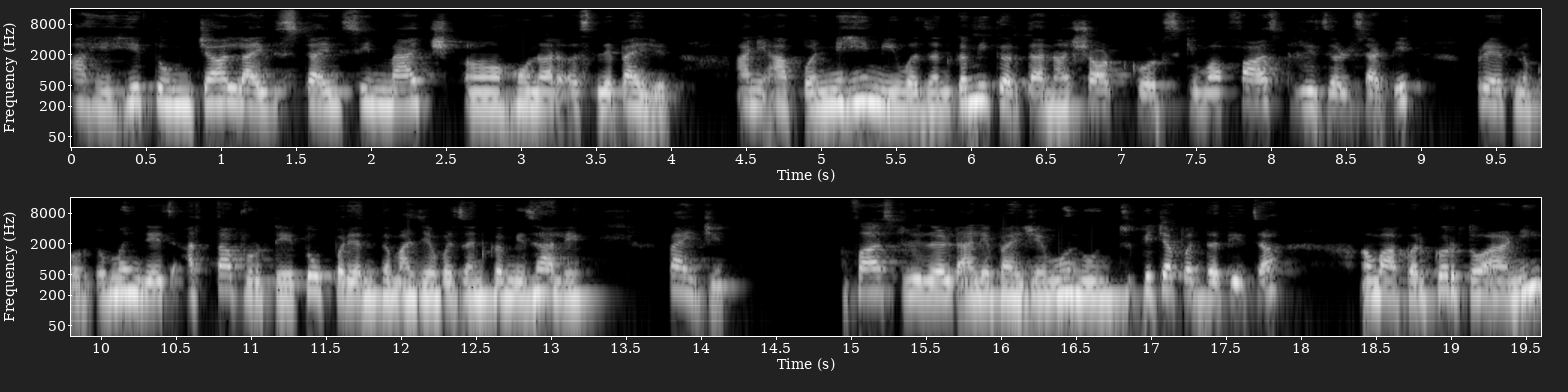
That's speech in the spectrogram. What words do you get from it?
आहे हे तुमच्या लाईफस्टाईलशी मॅच होणार असले पाहिजेत. आणि आपण नेहमी वजन कमी करताना शॉर्टकट्स किंवा फास्ट रिझल्टसाठी प्रयत्न करतो. म्हणजेच आत्तापुरते तोपर्यंत माझे वजन कमी झाले पाहिजे. फास्ट रिझल्ट आले पाहिजे म्हणून चुकीच्या पद्धतीचा वापर करतो आणि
